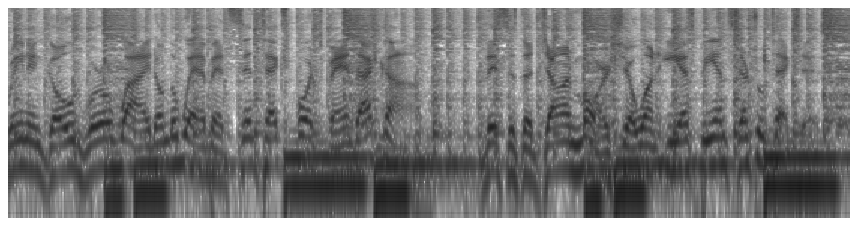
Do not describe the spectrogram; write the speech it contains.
green and gold worldwide on the web at syntechsportsfan.com. This is the John Morris Show on ESPN Central Texas.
